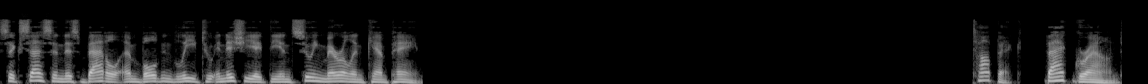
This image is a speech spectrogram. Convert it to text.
Success in this battle emboldened Lee to initiate the ensuing Maryland campaign. Topic: Background.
